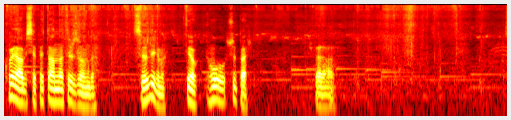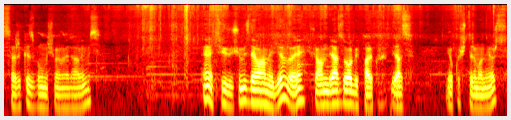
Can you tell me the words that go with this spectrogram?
Koy abi sepete anlatırız onu da. Sığır değil mi? Yok. Oo süper. Süper abi. Sarı kız bulmuş Mehmet abimiz. Evet yürüyüşümüz devam ediyor böyle. Şu an biraz zor bir parkur. Biraz yokuş tırmanıyoruz.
